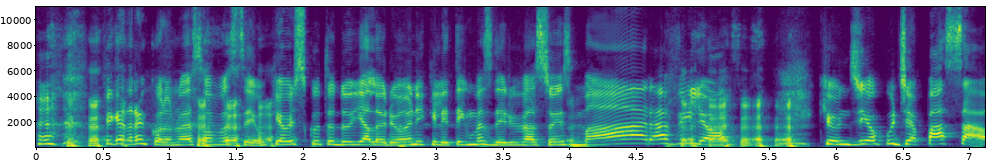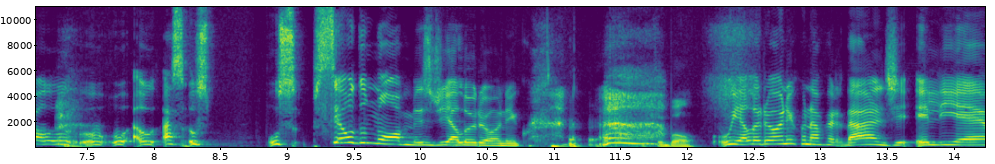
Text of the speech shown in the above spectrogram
Fica tranquilo, não é só você. O que eu escuto do hialurônico, ele tem umas derivações maravilhosas. que um dia eu podia passar o, o, o, as, os os pseudonomes de hialurônico. Muito bom. O hialurônico, na verdade, ele é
